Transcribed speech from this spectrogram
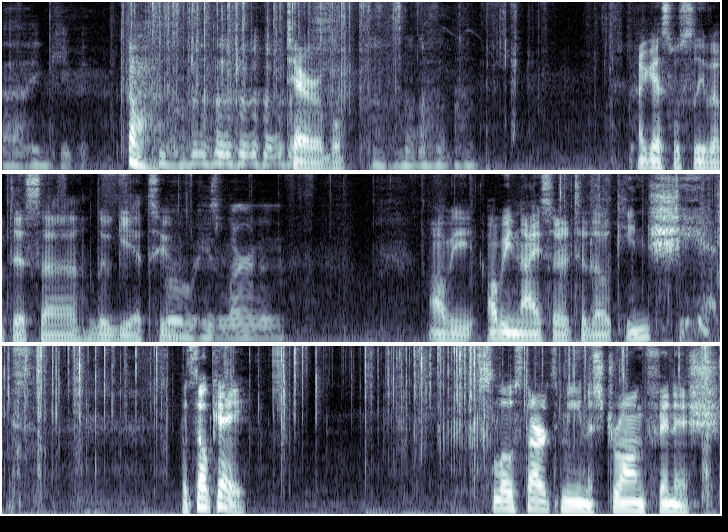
Uh, he can keep it. Oh, terrible. I guess we'll sleeve up this uh, Lugia too. Ooh, he's learning. I'll be I'll be nicer to the looking shit. But it's okay. Slow starts mean a strong finish.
